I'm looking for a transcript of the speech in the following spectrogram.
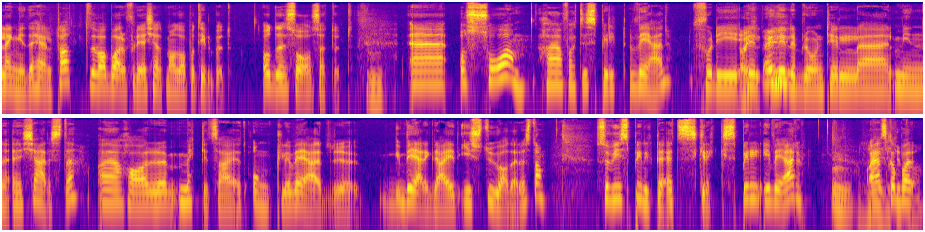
lenge i det hele tatt. Det var bare fordi jeg kjente meg at det var på tilbud. Og det så søtt ut. Eh, og så har jeg faktisk spilt VR, fordi Oi. lill- lillebroren til uh, min kjæreste har mekket seg et ordentlig VR VR-greier i stua deres. da. Så vi spilte et skrekkspill i VR. Mm. Og jeg, skal bare,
